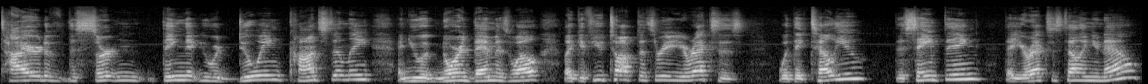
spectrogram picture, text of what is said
tired of the certain thing that you were doing constantly and you ignored them as well? Like if you talked to three of your exes, would they tell you the same thing that your ex is telling you now?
